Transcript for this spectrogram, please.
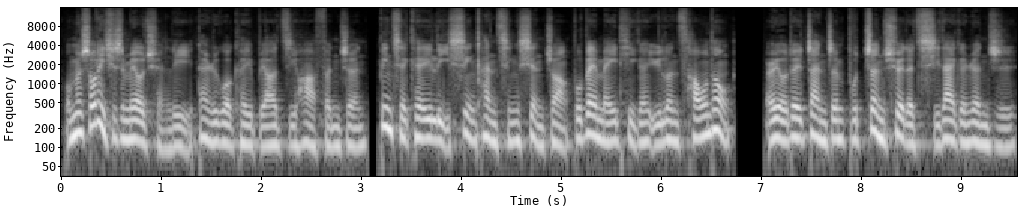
我们手里其实没有权利，但如果可以不要激化纷争，并且可以理性看清现状，不被媒体跟舆论操弄，而有对战争不正确的期待跟认知，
